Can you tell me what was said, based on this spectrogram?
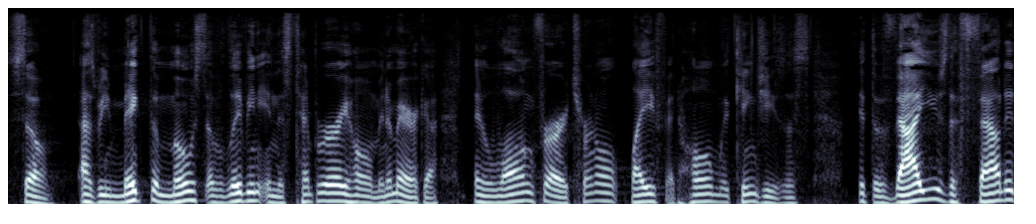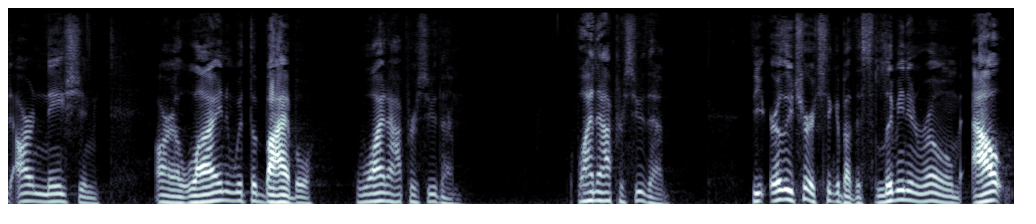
So, as we make the most of living in this temporary home in America and long for our eternal life and home with King Jesus, if the values that founded our nation are aligned with the Bible, why not pursue them? Why not pursue them? The early church, think about this, living in Rome, out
